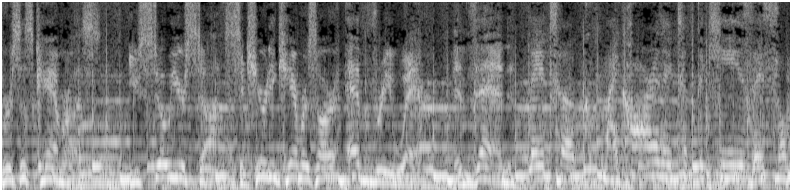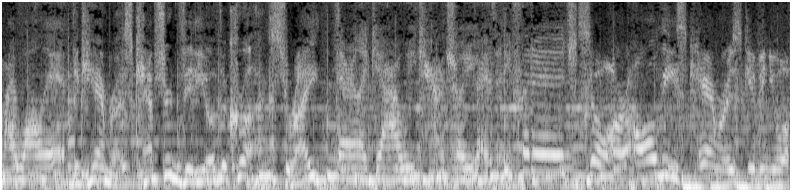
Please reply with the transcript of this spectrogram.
versus cameras. You stow your stuff. Security cameras are everywhere. And then They took my car, they took the keys, they stole my wallet. the cameras captured video of the crooks, right? They're like, yeah, we can't show you guys any footage. So are all these cameras giving you a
